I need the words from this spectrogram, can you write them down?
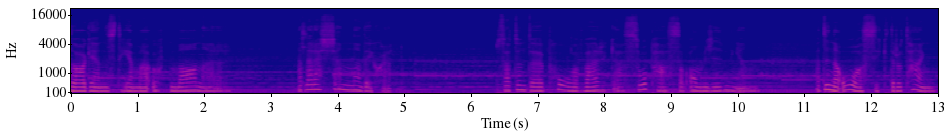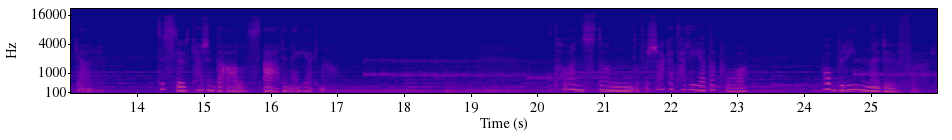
Dagens tema uppmanar att lära känna dig själv så att du inte påverkas så pass av omgivningen att dina åsikter och tankar till slut kanske inte alls är dina egna. Ta en stund och försök att ta reda på vad brinner du för?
